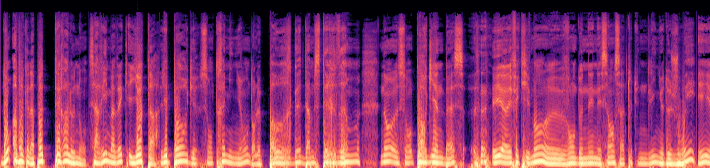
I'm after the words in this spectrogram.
dont Abracadapod Le nom. Ça rime avec Iota. Les porgs sont très mignons dans le Porg d'Amsterdam. Non, euh, sont Porgy and et euh, effectivement, euh, vont donner naissance à toute une ligne de jouets et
